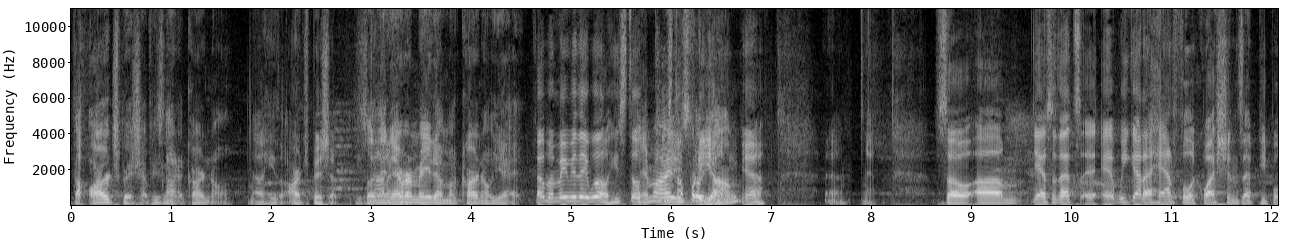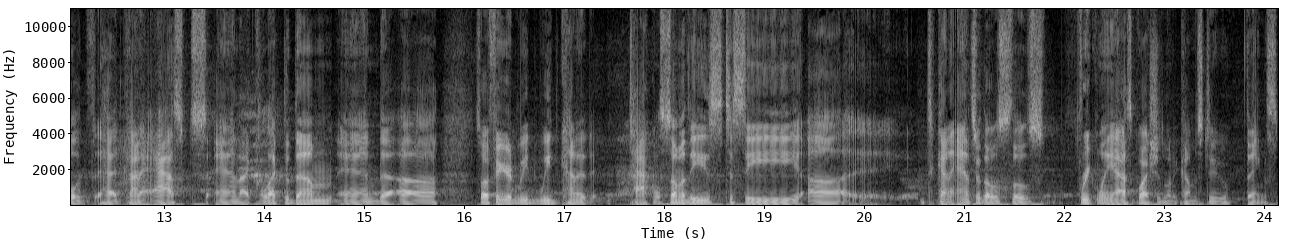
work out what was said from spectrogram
the Archbishop. He's not a cardinal. no, he's an archbishop. He's So they never cardinal. made him a cardinal yet. Oh, but maybe they will. He's still They might. he's still He's still pretty young. young. Yeah. yeah, yeah. So um, yeah, so that's uh, uh, we got a handful of questions that people had kind of asked, and I collected them, and uh, so I figured we'd we'd kind of tackle some of these to see uh, to kind of answer those those frequently asked questions when it comes to things.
